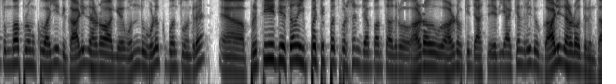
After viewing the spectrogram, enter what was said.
ತುಂಬ ಪ್ರಮುಖವಾಗಿ ಇದು ಗಾಳಿಲಿ ಹರಡೋ ಆಗಿದೆ ಒಂದು ಹುಳಕ್ಕೆ ಬಂತು ಅಂದರೆ ಪ್ರತಿ ದಿವಸ ಇಪ್ಪತ್ತು ಇಪ್ಪತ್ತು ಪರ್ಸೆಂಟ್ ಜಂಪ್ ಆಗ್ತಾ ಇದ್ರು ಹರಡೋ ಹರಡೋಕ್ಕೆ ಜಾಸ್ತಿ ಇದೆ. ಯಾಕೆಂದರೆ ಇದು ಗಾಳಿಲಿ ಹರಡೋದ್ರಿಂದ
